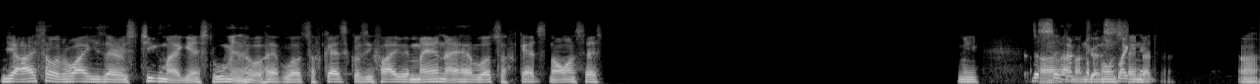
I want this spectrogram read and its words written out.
Yeah, I thought, why is there a stigma against women who have lots of cats? Because if I'm a man, I have lots of cats. No one says me. The seductress, uh, like that. Uh,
